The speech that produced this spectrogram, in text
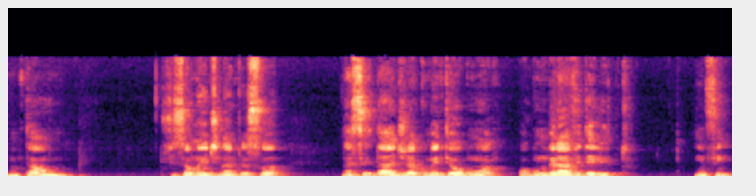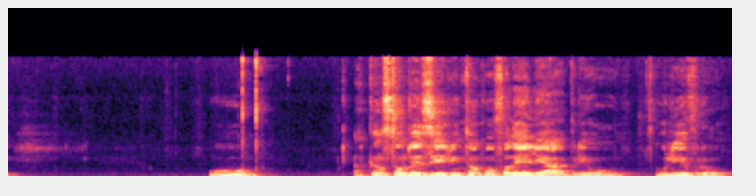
Então, dificilmente né, a pessoa nessa idade já cometeu algum, algum grave delito. Enfim. O, a Canção do Exílio, então, como eu falei, ele abre o, o livro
